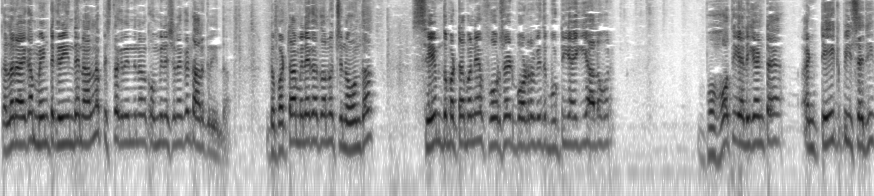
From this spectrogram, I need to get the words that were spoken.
ਕਲਰ ਆਏਗਾ ਮਿੰਟ ਗ੍ਰੀਨ ਦੇ ਨਾਲ ਨਾ, ਪਿਸਤਾ ਗ੍ਰੀਨ ਦੇ ਨਾਲ ਕੰਬੀਨੇਸ਼ਨ ਹੈਗਾ ਡਾਰਕ ਗ੍ਰੀਨ ਦਾ। ਦੁਪੱਟਾ ਮਿਲੇਗਾ ਤੁਹਾਨੂੰ ਚਨੌਨ ਦਾ। ਸੇਮ ਦੁਪੱਟਾ ਬਣਿਆ ਫੋਰ ਸਾਈਡ ਬਾਰਡਰ ਵਿਦ ਬੂਟੀ ਆਏਗੀ ਆਲ ਓਵਰ ਬਹੁਤ ਹੀ ਐਲੀਗੈਂਟ ਹੈ ਐਂਟੀਕ ਪੀਸ ਹੈ ਜੀ।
